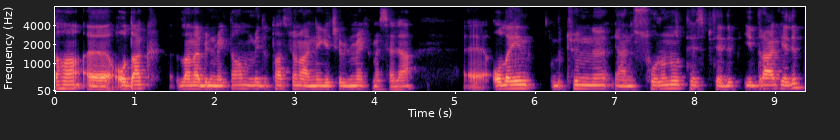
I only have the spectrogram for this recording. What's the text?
daha e, odaklanabilmek, daha meditasyon haline geçebilmek mesela. E, olayın bütünlüğü yani sorunu tespit edip, idrak edip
